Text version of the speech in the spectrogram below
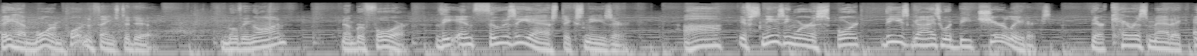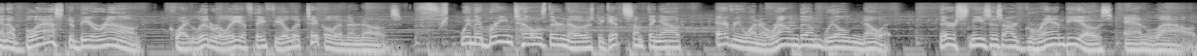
They have more important things to do. Moving on. Number 4. The Enthusiastic Sneezer Ah, if sneezing were a sport, these guys would be cheerleaders. They're charismatic and a blast to be around, quite literally if they feel a tickle in their nose. When their brain tells their nose to get something out, everyone around them will know it. Their sneezes are grandiose and loud.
